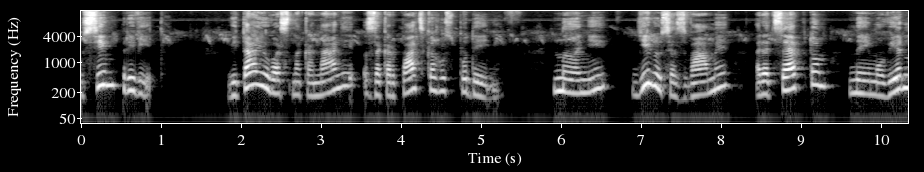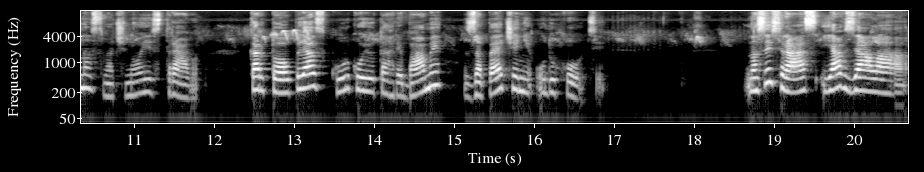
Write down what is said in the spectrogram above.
Усім привіт! Вітаю вас на каналі Закарпатська господиня. Нині ділюся з вами рецептом неймовірно смачної страви. Картопля з куркою та грибами, запечені у духовці. На цей раз я взяла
